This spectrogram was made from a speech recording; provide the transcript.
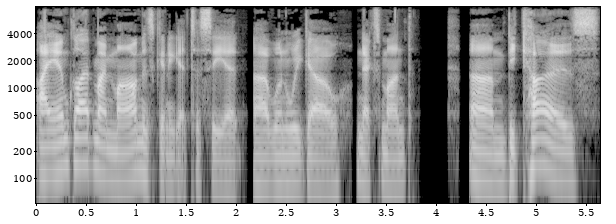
I am glad my mom is going to get to see it uh, when we go next month, um, because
